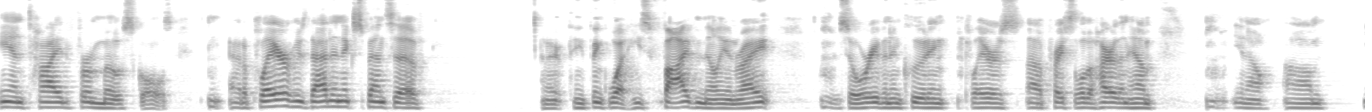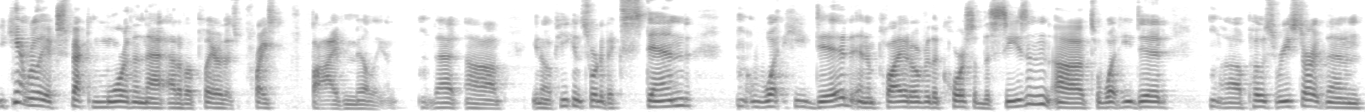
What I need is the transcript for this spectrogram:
and tied for most goals. At a player who's that inexpensive, I think what he's five million, right? So we're even including players uh, priced a little bit higher than him. You know, um, you can't really expect more than that out of a player that's priced five million. That um, you know, if he can sort of extend what he did and apply it over the course of the season uh, to what he did uh, post restart, then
